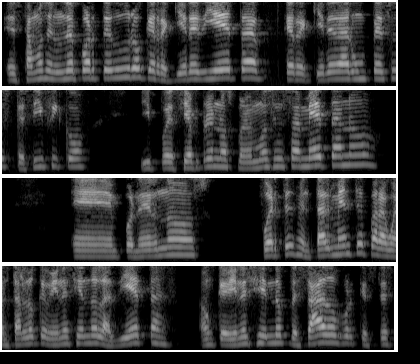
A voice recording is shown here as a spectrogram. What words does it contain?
Estamos en un deporte duro que requiere dieta, que requiere dar un peso específico y pues siempre nos ponemos esa meta, ¿no? En ponernos fuertes mentalmente para aguantar lo que viene siendo las dietas, aunque viene siendo pesado porque estés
